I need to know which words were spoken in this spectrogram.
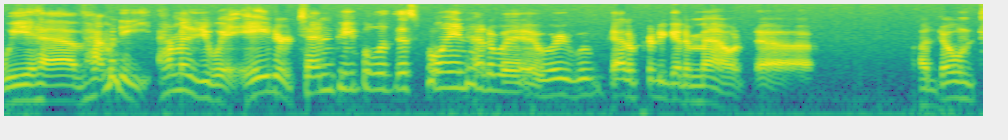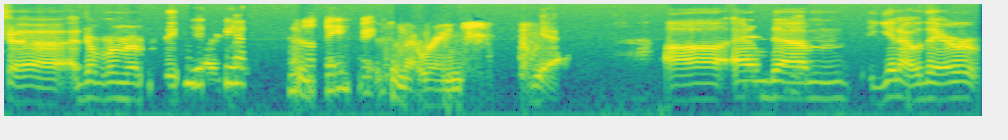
we have how many? How many do we? Eight or ten people at this point? How do we? we have got a pretty good amount. Uh, I don't. Uh, I don't remember the. Yeah, nine, It's in that range. Yeah. Uh, and um, you know, they're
